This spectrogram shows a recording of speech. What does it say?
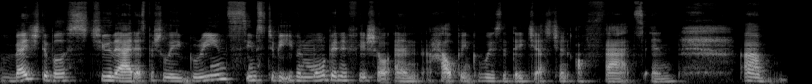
vegetables to that especially greens seems to be even more beneficial and helping with the digestion of fats and um,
